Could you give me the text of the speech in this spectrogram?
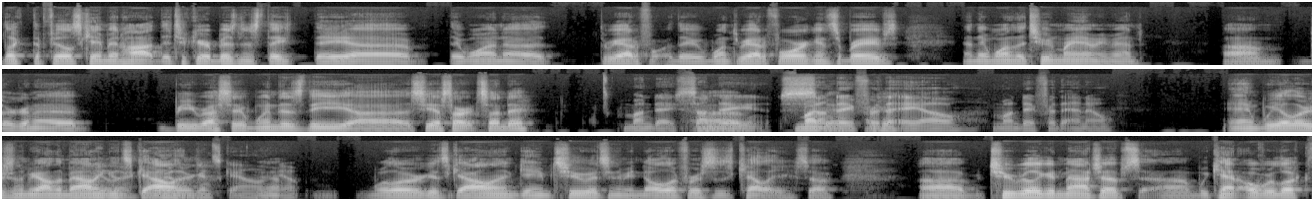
look the Phils came in hot they took care of business they they uh they won uh three out of four they won three out of four against the braves and they won the two in miami man um they're gonna be rested when does the uh cs start sunday Monday, Sunday, Uh, Monday, Sunday for okay. the AL, Monday for the NL. and wheeler's gonna be on the mound Wheeler- against Wheeler Gallen against Gallen. Yeah. Yep. Wheeler against Gallen. Game two, it's going to be Nola versus Kelly. So, uh, two really good matchups. Uh, we can't overlook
